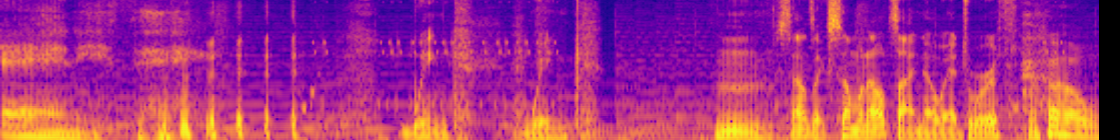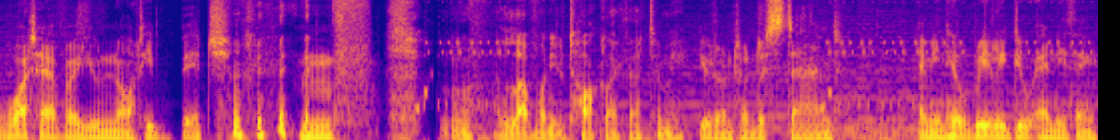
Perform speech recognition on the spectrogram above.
Anything. Wink. Wink. Hmm, sounds like someone else I know, Edgeworth. oh, whatever, you naughty bitch. Ugh, I love when you talk like that to me. you don't understand. I mean, he'll really do anything.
